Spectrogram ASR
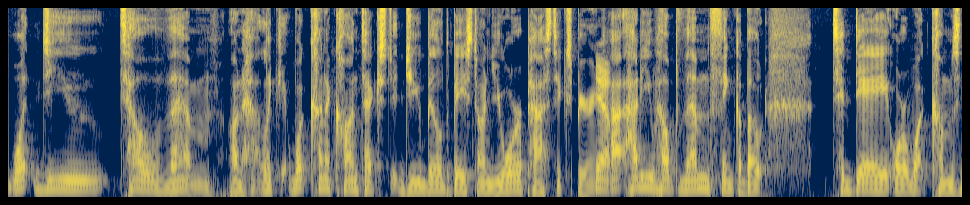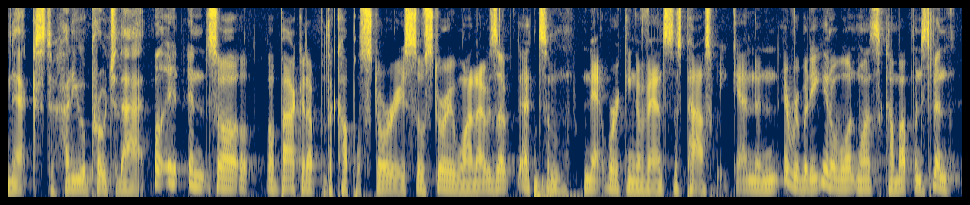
What do you tell them on how, like, what kind of context do you build based on your past experience? Yeah. How, how do you help them think about today or what comes next? How do you approach that? Well, it, and so I'll back it up with a couple stories. So, story one, I was out at some networking events this past weekend, and everybody, you know, wants to come up, and it's been,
